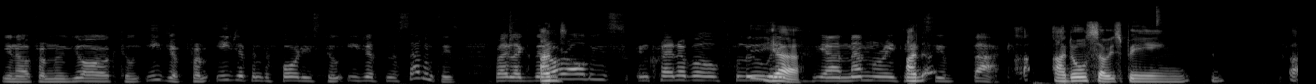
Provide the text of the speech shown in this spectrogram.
you know, from New York to Egypt, from Egypt in the 40s to Egypt in the 70s, right? Like there And- are all these incredible fluid, Yeah. yeah, memory And- takes you back. and also it's being uh,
